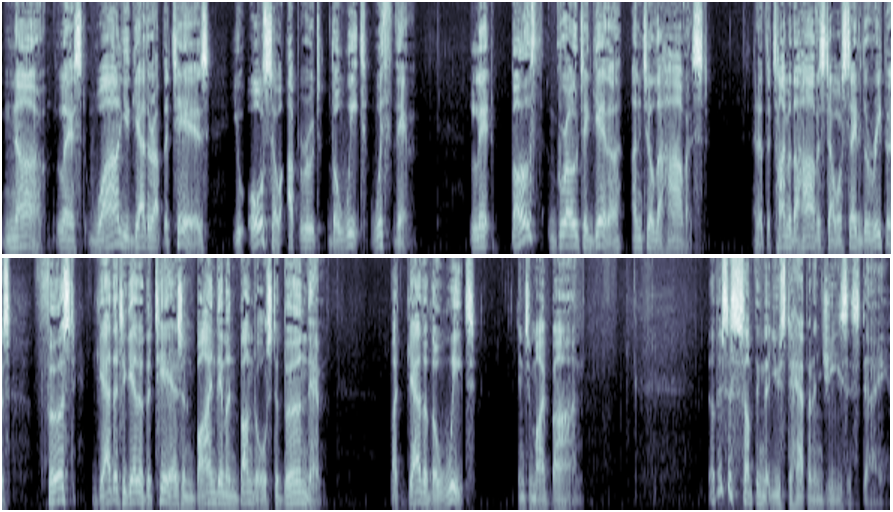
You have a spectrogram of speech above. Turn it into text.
No, lest while you gather up the tares, you also uproot the wheat with them. Let both grow together until the harvest. And at the time of the harvest, I will say to the reapers, First gather together the tares and bind them in bundles to burn them, but gather the wheat into my barn. Now, this is something that used to happen in Jesus' day.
